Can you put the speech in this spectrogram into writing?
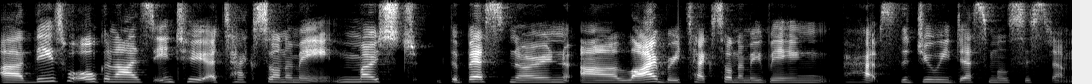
uh, these were organized into a taxonomy, most the best known uh, library taxonomy being perhaps the Dewey Decimal System.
